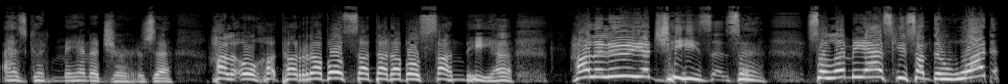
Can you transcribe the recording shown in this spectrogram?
as good managers. Uh, Hallelujah, Jesus. So let me ask you something. What,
